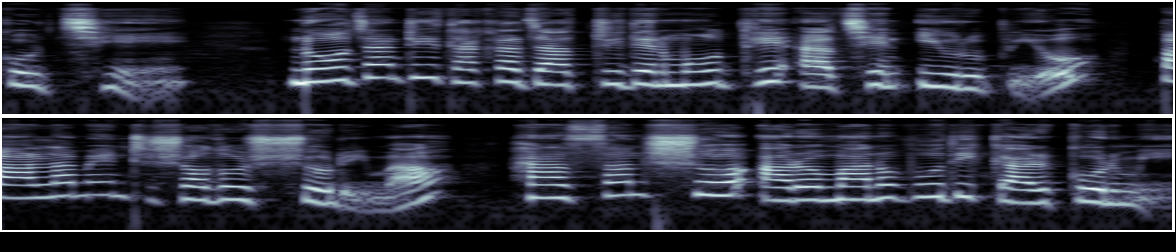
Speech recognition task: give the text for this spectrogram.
করছে। নৌযানটি থাকা যাত্রীদের মধ্যে আছেন ইউরোপীয় পার্লামেন্ট সদস্য রিমা হাসান শো আরও মানবাধিকার কর্মী।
